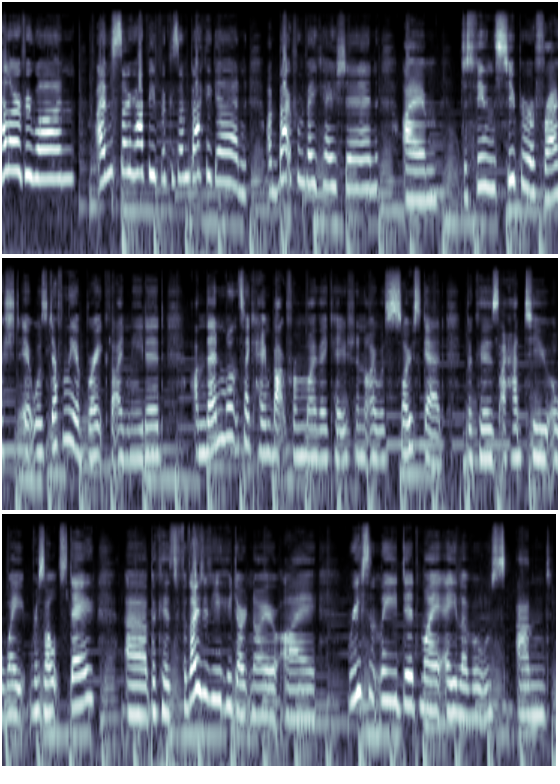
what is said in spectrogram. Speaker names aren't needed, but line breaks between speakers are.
Hello everyone! I'm so happy because I'm back again! I'm back from vacation. I'm just feeling super refreshed. It was definitely a break that I needed. And then once I came back from my vacation, I was so scared because I had to await results day. Uh, because for those of you who don't know, I recently did my A levels and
